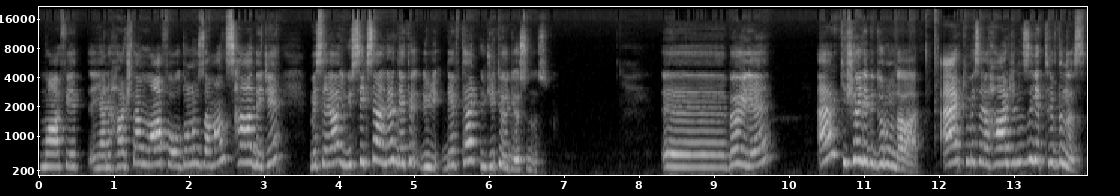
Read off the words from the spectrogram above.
muafiyet yani harçtan muaf olduğunuz zaman sadece mesela 180 lira defter, ücreti ödüyorsunuz. Ee, böyle. Eğer ki şöyle bir durum da var. Eğer ki mesela harcınızı yatırdınız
